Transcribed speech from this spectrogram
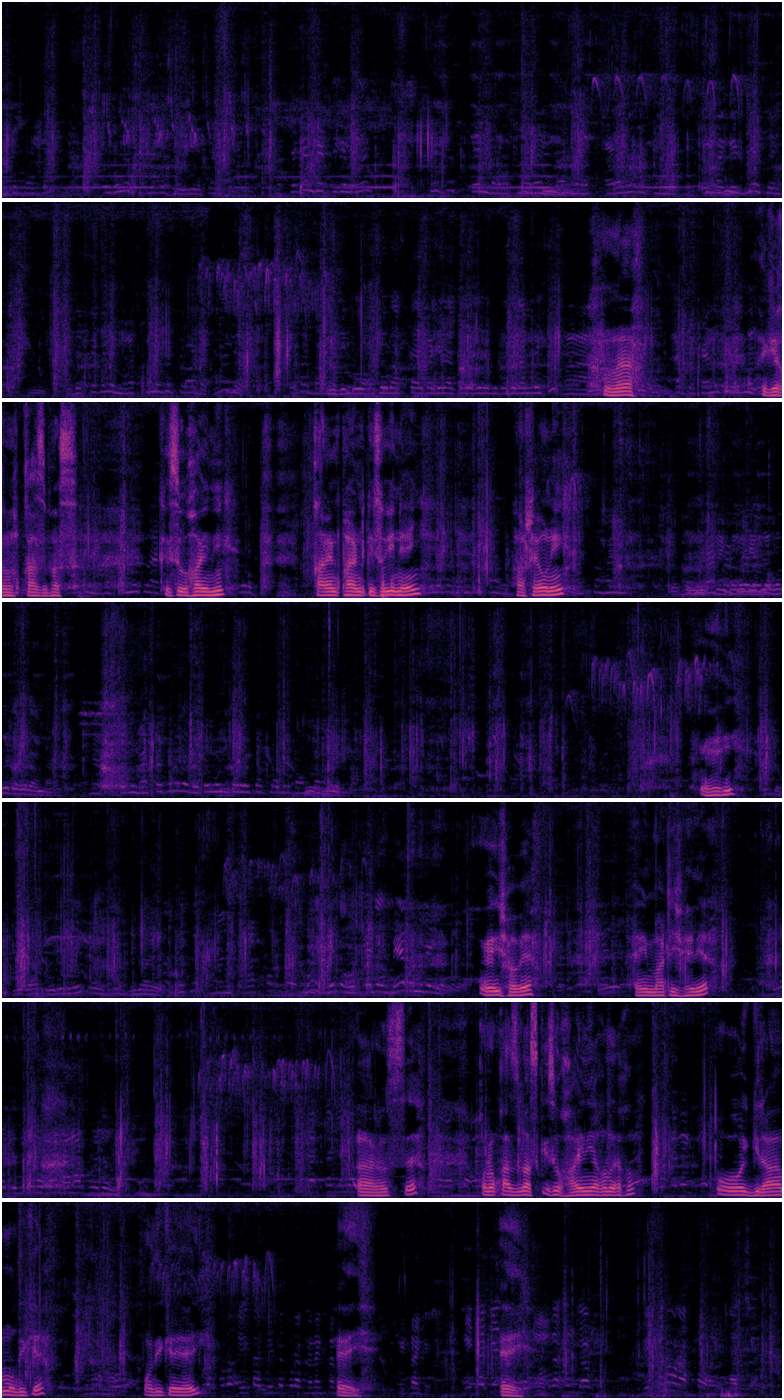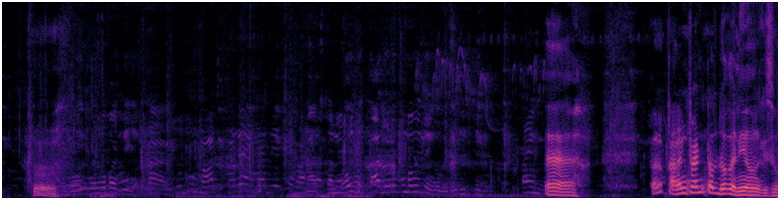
না দেখি কোনো কাজ বাজ কিছু হয়নি। কারেন্ট ফারেন্ট কিছুই নেই হাসেও নেই এই এই সবে এই মাটি ফেলে। আর হচ্ছে কোনো কাজ বাজ কিছু হয়নি এখনও, দেখো। ওই গ্রাম ওদিকে ওদিকে এই এই এই। হুম। হ্যাঁ কারেন্ট ফ্যানটা ঢোকেনি এখনও কিছু।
